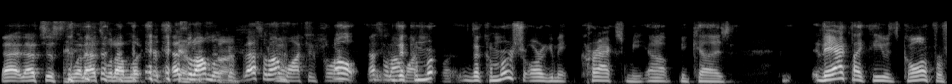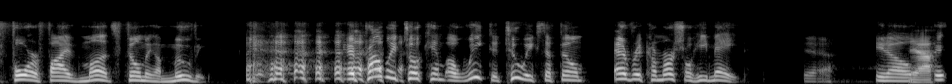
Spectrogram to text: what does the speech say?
That, that's just what that's what I'm looking. That's that's what I'm looking. fun. That's what I'm watching for. Well, that's what I'm watching commer- for. the commercial argument cracks me up because they act like he was gone for four or five months filming a movie. it probably took him a week to two weeks to film every commercial he made. Yeah. You know, Yeah. it,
